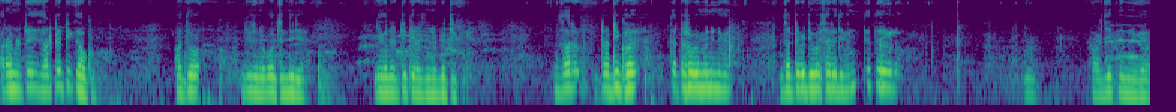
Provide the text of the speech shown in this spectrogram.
আর আপনারটাই যারটাই ঠিক থাকুক। হয়তো দুজনে বলছেন দুইটা যেখানে ঠিক, একজনের বেঠিক। যারটা ঠিক হয় তারটা সবাই মেনে নেবেন। যারটা ভিডিও হয় ছেড়ে দেবেন তাতে হয়ে গেল। আর জিত নেবেন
